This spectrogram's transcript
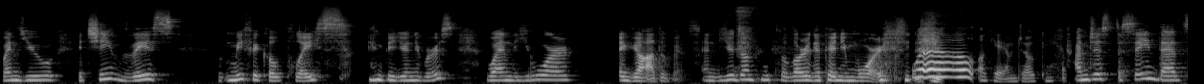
when you achieve this mythical place in the universe, when you are a god of it and you don't need to learn it anymore. Well, okay, I'm joking. I'm just saying that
